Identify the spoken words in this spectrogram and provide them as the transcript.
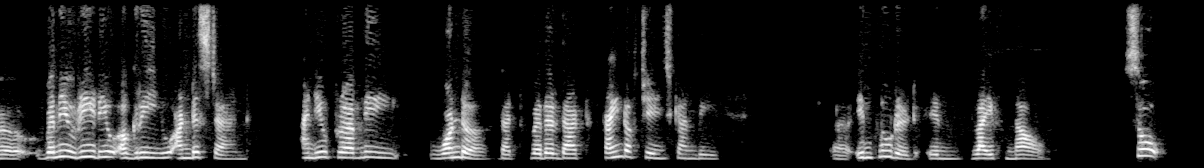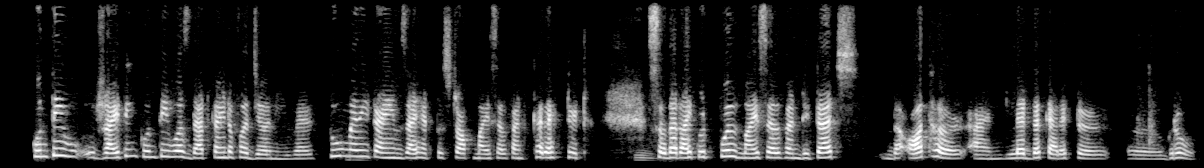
Uh, when you read, you agree, you understand, and you probably wonder that whether that kind of change can be uh, included in life now. So, Kunti, writing Kunti was that kind of a journey where too many hmm. times I had to stop myself and correct it mm. so that I could pull myself and detach the author and let the character uh, grow.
